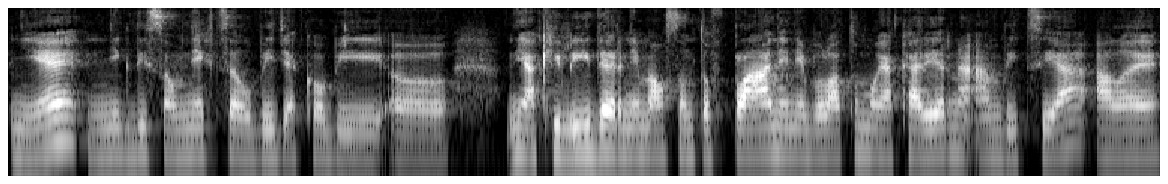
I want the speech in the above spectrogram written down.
nie, nikdy som nechcel byť akoby uh, nejaký líder, nemal som to v pláne, nebola to moja kariérna ambícia, ale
